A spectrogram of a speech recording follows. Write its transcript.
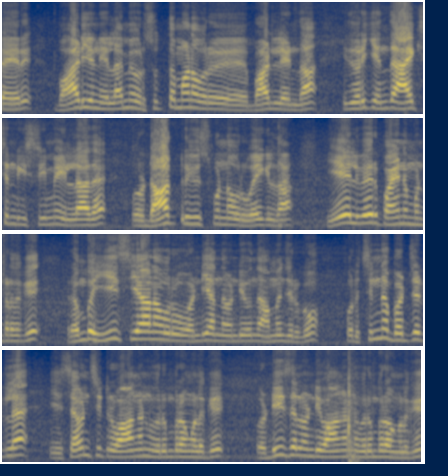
டயரு. பாடி லைன் எல்லாமே ஒரு சுத்தமான ஒரு பாடி லைன் தான். இது வரைக்கும் எந்த ஆக்சிடென்ட் ஹிஸ்ட்ரியுமே இல்லாத ஒரு டாக்டர் யூஸ் பண்ண ஒரு வெஹிக்கிள் தான். ஏழு பேர் பயணம் பண்ணுறதுக்கு ரொம்ப ஈஸியான ஒரு வண்டி அந்த வண்டி வந்து அமைஞ்சிருக்கும். ஒரு சின்ன பட்ஜெட்டில் செவன் சீட்டர் வாங்கன்னு விரும்புகிறவங்களுக்கு ஒரு டீசல் வண்டி வாங்கன்னு விரும்புகிறவங்களுக்கு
